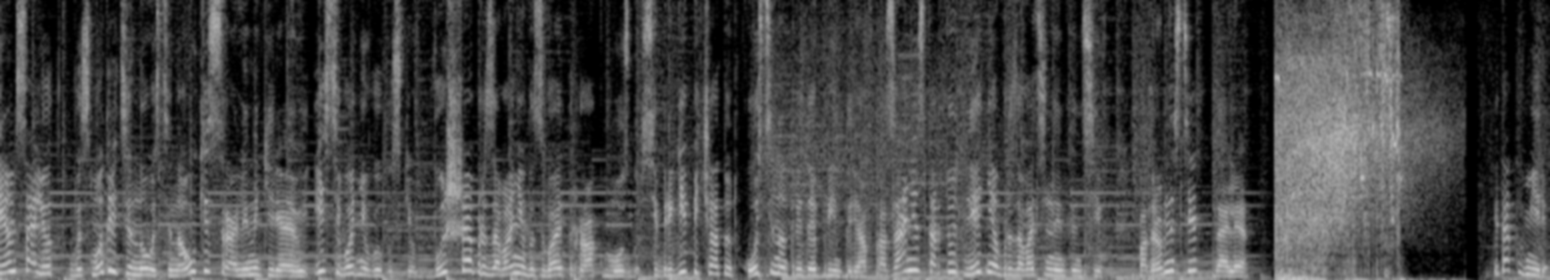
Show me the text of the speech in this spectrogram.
Всем салют! Вы смотрите новости науки с Ралиной Киряевой. И сегодня в выпуске. Высшее образование вызывает рак мозга. Сибириги печатают кости на 3D-принтере, а в Казани стартует летний образовательный интенсив. Подробности далее. Итак, в мире.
